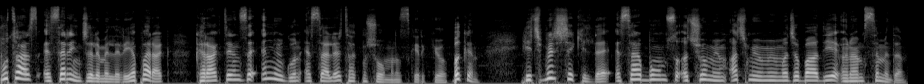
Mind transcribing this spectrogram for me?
Bu tarz eser incelemeleri yaparak karakterinize en uygun eserleri takmış olmanız gerekiyor. Bakın, hiçbir şekilde eser bonusu açıyor muyum, açmıyor muyum acaba diye önemsemedim.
